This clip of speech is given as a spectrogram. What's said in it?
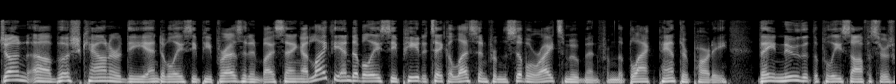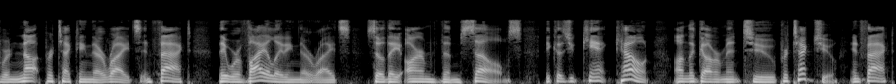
John uh, Bush countered the NAACP president by saying, I'd like the NAACP to take a lesson from the civil rights movement, from the Black Panther Party. They knew that the police officers were not protecting their rights. In fact, they were violating their rights, so they armed themselves. Because you can't count on the government to protect you. In fact,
